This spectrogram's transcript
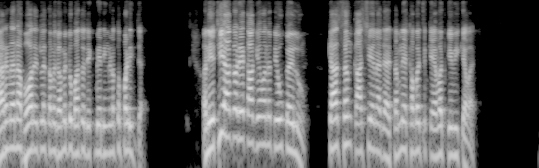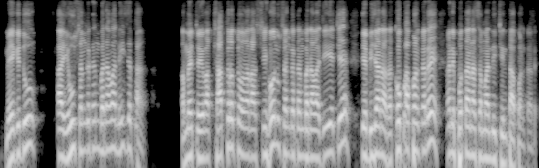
કારંગડાના ભોર એટલે તમે ગમે એટલું બાંધો એક બે રીંગણા તો પડી જ જાય. અને એથી આગળ એક આગેવાને એવું કહેલું કે આ સંઘ કાશી ના જાય. તમને ખબર છે કહેવત કેવી કહેવાય? મેં કીધું, આ એવું સંગઠન બનાવવા નહીં જતા. અમે તો એવા છાત્રત્વ વાળા સિંહોનું સંગઠન બનાવવા જઈએ છીએ, જે બીજાના રખોપા પણ કરે અને પોતાના સમાજની ચિંતા પણ કરે.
